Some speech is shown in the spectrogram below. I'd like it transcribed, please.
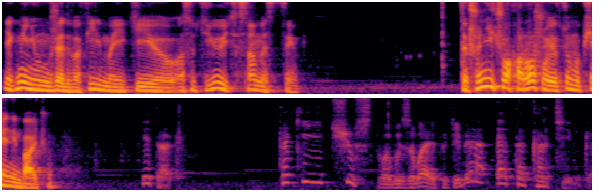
Як мінімум, вже два фільми, які асоціюються саме з цим. Так що нічого хорошого я в цьому взагалі не бачу. Итак, какие чувства вызывает у тебя эта картинка?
